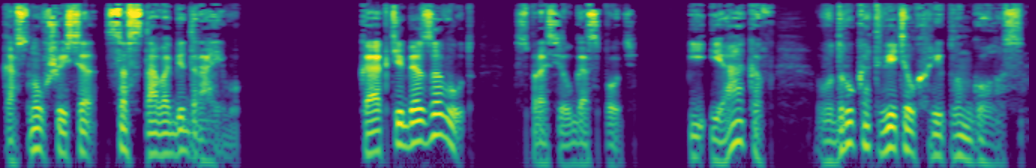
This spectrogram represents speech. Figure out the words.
коснувшийся состава бедра его. «Как тебя зовут?» — спросил Господь. И Иаков вдруг ответил хриплым голосом.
